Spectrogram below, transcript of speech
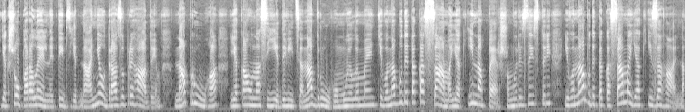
Якщо паралельний тип з'єднання, одразу пригадуємо, напруга, яка у нас є, дивіться, на другому елементі, вона буде така сама, як і на першому резисторі, і вона буде така сама, як і загальна.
